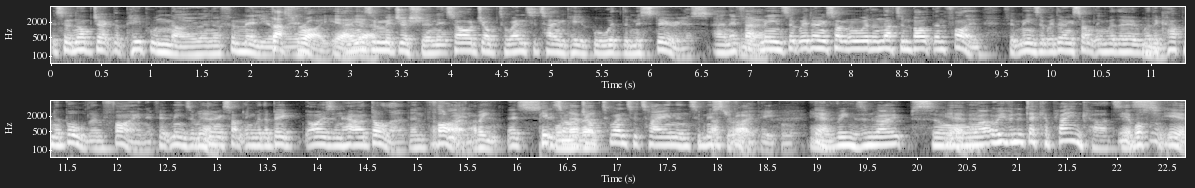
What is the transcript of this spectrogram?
it's an object that people know and are familiar with That's with. right, yeah, And as a magician, it's our job to entertain people with the mysterious. And if that Yeah. means that we're doing something with a nut and bolt, then fine. If it means that we're doing something with a with a cup and a ball, then fine. If it means that we're Mm. Yeah. doing something with a big Eisenhower dollar, then right. fine. I mean, it's people it's our never- job to entertain and to mystify right. people. Yeah, rings and ropes, or, Yeah, but- or even a deck of playing cards. Yeah, what's yeah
